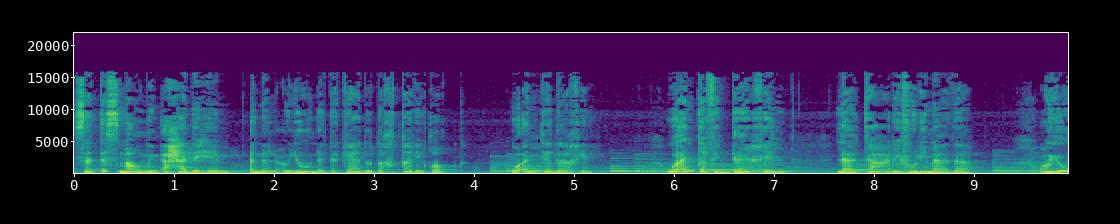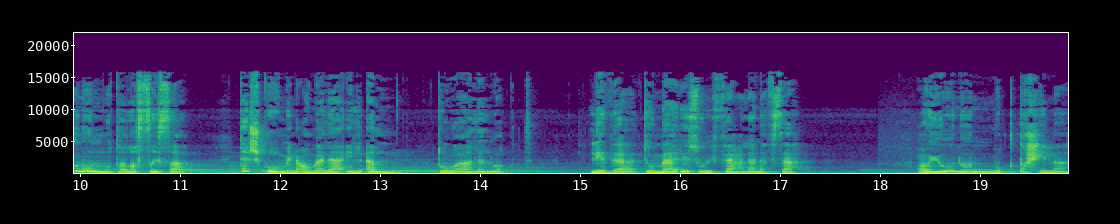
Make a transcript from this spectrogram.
ستسمع من أحدهم أن العيون تكاد تخترقك وأنت داخل وأنت في الداخل لا تعرف لماذا. عيون متلصصة تشكو من عملاء الأمن طوال الوقت لذا تمارس الفعل نفسه. عيون مقتحمة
